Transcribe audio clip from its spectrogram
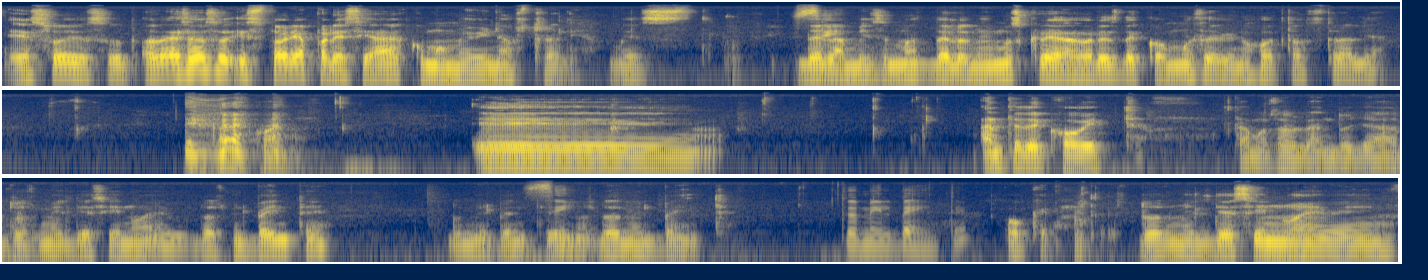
eso es, esa historia parecida como me vine a Australia. Es de la misma, de los mismos creadores de cómo se vino J Australia. Eh, antes de COVID, estamos hablando ya 2019, 2020, 2021, 2020. 2020. Ok, 2019,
